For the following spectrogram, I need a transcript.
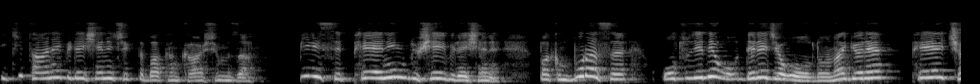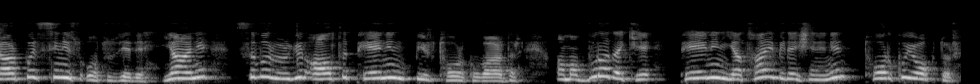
iki tane bileşeni çıktı bakın karşımıza. Birisi P'nin düşey bileşeni. Bakın burası 37 derece olduğuna göre P çarpı sinüs 37 yani 0,6 P'nin bir torku vardır. Ama buradaki P'nin yatay bileşeninin torku yoktur.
